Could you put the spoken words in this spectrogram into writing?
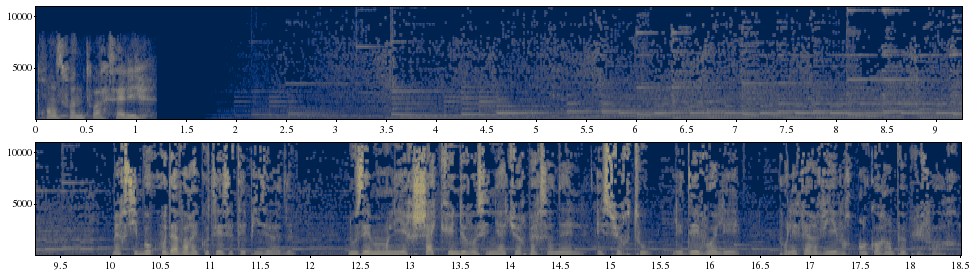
Prends soin de toi. Salut. Merci beaucoup d'avoir écouté cet épisode. Nous aimons lire chacune de vos signatures personnelles et surtout les dévoiler pour les faire vivre encore un peu plus fort.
